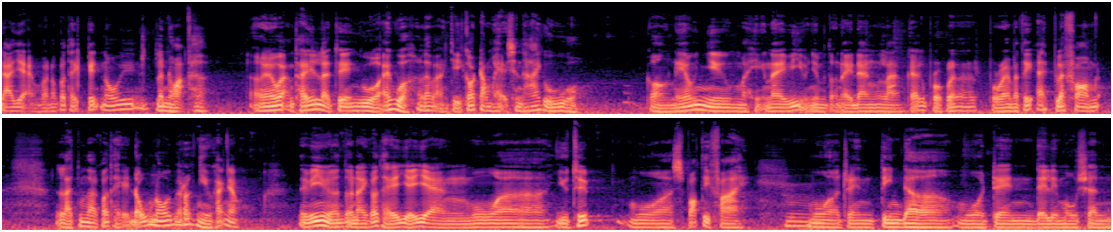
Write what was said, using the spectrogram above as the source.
đa dạng và nó có thể kết nối linh hoạt hơn nếu bạn thấy là trên Google AdWords là bạn chỉ có trong hệ sinh thái của Google. Còn nếu như mà hiện nay ví dụ như tụi này đang làm các programmatic ad platform đó, là chúng ta có thể đấu nối với rất nhiều khác nhau. Thì ví dụ như tụi này có thể dễ dàng mua YouTube mua Spotify hmm. mua trên Tinder mua trên Dailymotion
